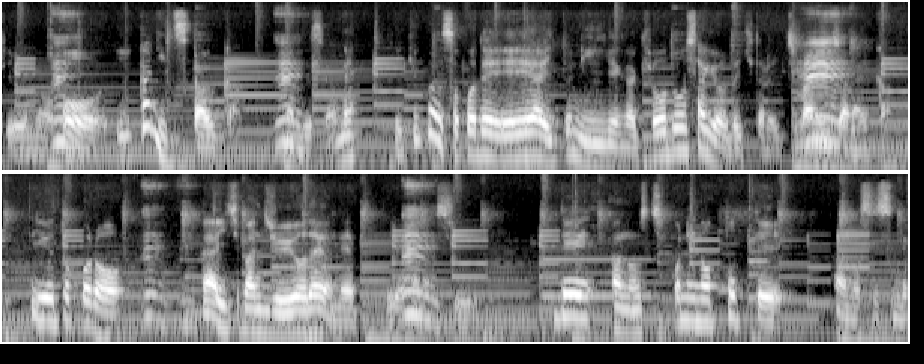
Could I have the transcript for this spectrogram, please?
ていうのをいかに使うかなんですよね、結局はそこで AI と人間が共同作業できたら一番いいんじゃないかっていうところうんうんが一番重要だよねっていう話、であのそこにのっとってあの進め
